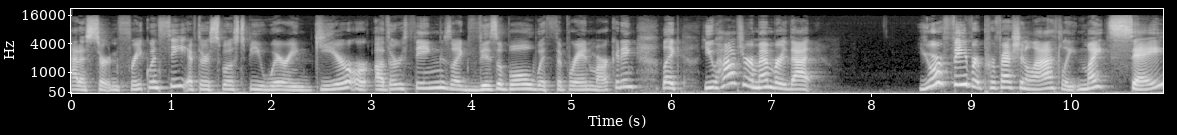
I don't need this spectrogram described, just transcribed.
at a certain frequency, if they're supposed to be wearing gear or other things like visible with the brand marketing. Like you have to remember that your favorite professional athlete might say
